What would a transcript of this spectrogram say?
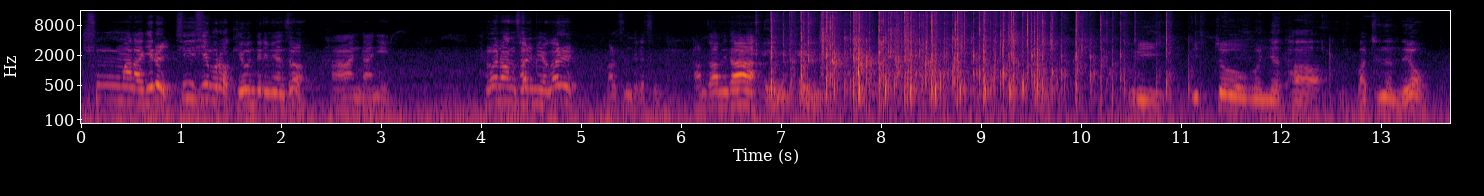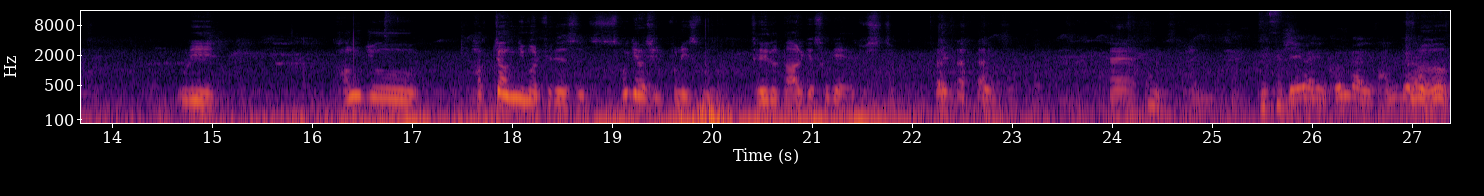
충만하기를 진심으로 기원드리면서 간단히 현황 설명을 말씀드렸습니다. 감사합니다. 우리 이쪽은 이제 다 마쳤는데요. 우리 광주 학장님을 비롯해서 소개하실 분이 있으면 저희들도 알게 소개해 주시죠. 네. 내가 지금 건강이 안 좋아. 그럼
